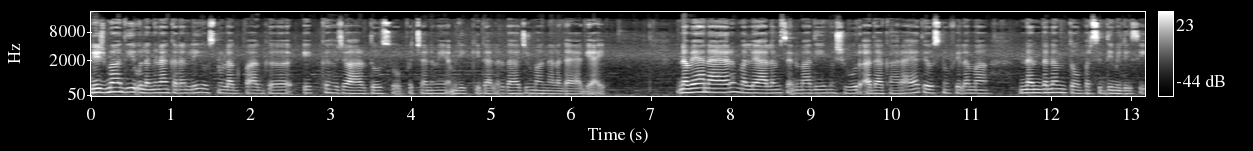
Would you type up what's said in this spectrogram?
ਨਿਯਮਾਂ ਦੀ ਉਲੰਘਣਾ ਕਰਨ ਲਈ ਉਸ ਨੂੰ ਲਗਭਗ 1295 ਅਮਰੀਕੀ ਡਾਲਰ ਦਾ ਜੁਰਮਾਨਾ ਲਗਾਇਆ ਗਿਆ ਹੈ ਨਵਿਆ ਨਾਇਰ ਮਲਿਆਲਮ ਸਿਨੇਮਾ ਦੀ ਮਸ਼ਹੂਰ ਅਦਾਕਾਰਾ ਹੈ ਤੇ ਉਸ ਨੂੰ ਫਿਲਮ ਨੰਦਨਮ ਤੋਂ ਪ੍ਰਸਿੱਧੀ ਮਿਲੀ ਸੀ।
